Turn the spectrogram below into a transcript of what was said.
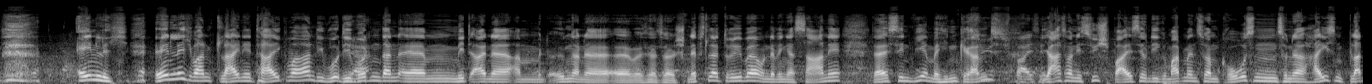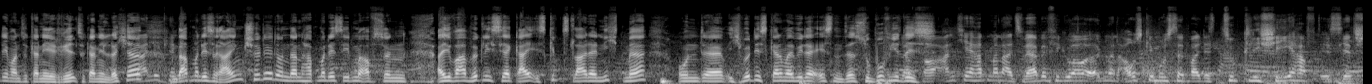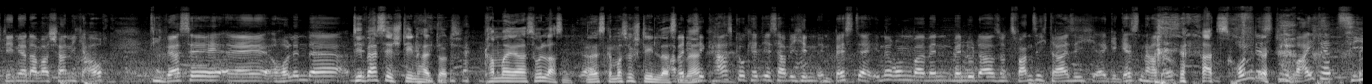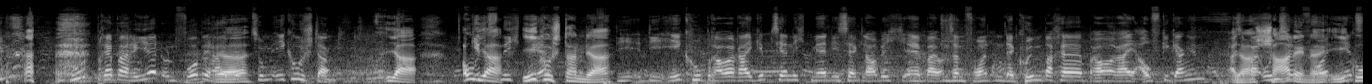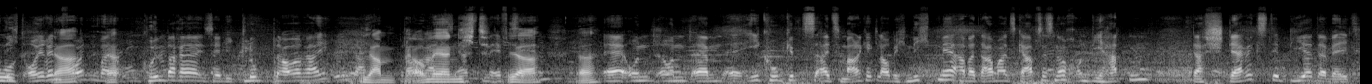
ähnlich. Ähnlich waren kleine Teigwaren, die, die Ja. wurden dann ähm, mit einer mit irgendeiner äh, so Schnäpsler drüber und ein wenig Sahne. Da sind wir immer hingerannt. Süßspeise. Ja, es war eine Süßspeise und die hat man in so einem großen, so einer heißen Platte, waren so kleine, Rill- so kleine Löcher kenn und da hat man das reingeschüttet und dann hat man das eben auf so ein, also war wirklich sehr geil. Es gibt es leider nicht mehr und äh, ich würde es gerne mal wieder essen. Das ist so Buffy das. Frau Antje hat man als Werbefigur irgendwann ausgemustert, weil das zu klischeehaft ist. Jetzt stehen ja da wahrscheinlich auch diverse äh, Holländer. Diverse stehen halt dort. Kann man ja so lassen. Ne? Das kann man so stehen lassen. aber diese ne? Casco-Kettjes habe ich in, in bester Erinnerung, weil wenn, wenn du da so 20, 30 äh, gegessen hattest, konntest du weiterziehen, gut präpariert und vorbereitet Ja. zum EQ-Stand. Ja. Oh Gibt's ja, nicht mehr? Eco-Stand, ja. Die, die EQ-Brauerei gibt es ja nicht mehr. Die ist ja, glaube ich, äh, bei unseren Freunden der Kulmbacher Brauerei aufgegangen. Also Ja, bei schade, ne? Freunden jetzt EQ, nicht euren ja, Freunden, weil ja. Kulmbacher ist ja die Clubbrauerei. Ja, brauchen wir ja nicht. Ja, ja. Äh, und und ähm, äh, EQ gibt es als Marke, glaube ich, nicht mehr, aber damals gab es es noch und die hatten das stärkste Bier der Welt.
